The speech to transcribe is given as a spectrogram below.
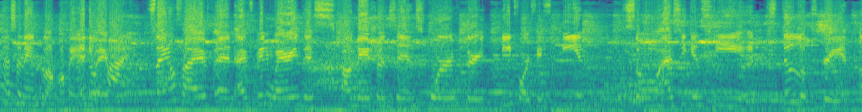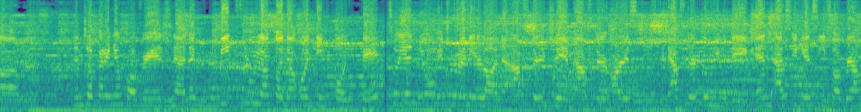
Nasa 9 o'clock. Okay, anyway. It's 9.05 and I've been wearing this foundation since 4.30, 4.15. So, as you can see, it still looks great. Um, nandiyan pa rin yung coverage na nag-peek through lang to ng onting-onti. So, yan yung itsura ni Ilana after gym, after hours, and after commuting. And as you can see, sobrang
